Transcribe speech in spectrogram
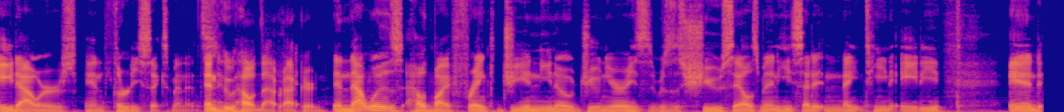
8 hours, and 36 minutes. and who held that record? And that was held by Frank Giannino Jr. He's, he was a shoe salesman. He said it in 1980. And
